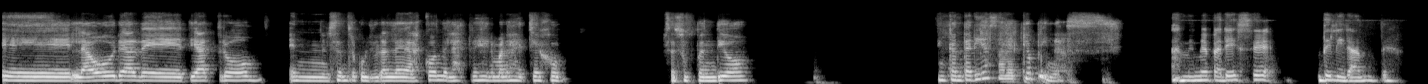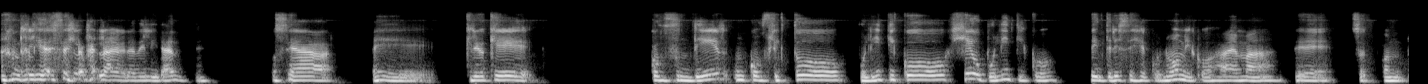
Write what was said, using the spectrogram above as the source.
eh, la obra de teatro en el Centro Cultural de Gascón de las tres hermanas de Chejo se suspendió. Me encantaría saber qué opinas. A mí me parece delirante. En realidad esa es la palabra, delirante. O sea, eh, creo que confundir un conflicto político, geopolítico, de intereses económicos, además, con,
